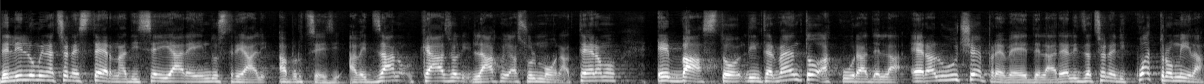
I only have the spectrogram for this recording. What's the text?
dell'illuminazione esterna di sei aree industriali abruzzesi, Avezzano, Casoli, L'Aquila, Sulmona, Teramo e Vasto. L'intervento a cura della Era Luce prevede la realizzazione di 4.000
